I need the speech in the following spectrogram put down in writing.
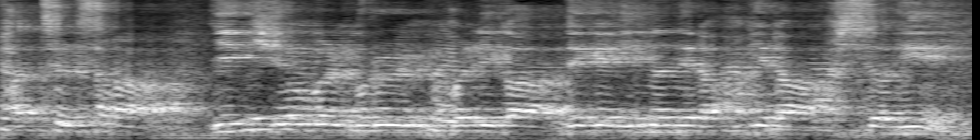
밭을 사라. 이 기업을 물을 권리가 내게 있느니라 하리라 하시더니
